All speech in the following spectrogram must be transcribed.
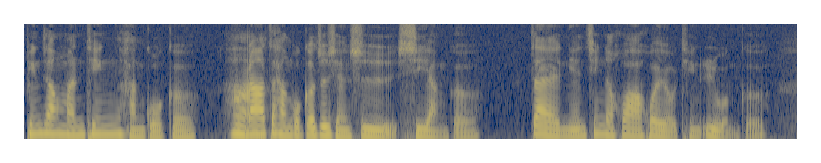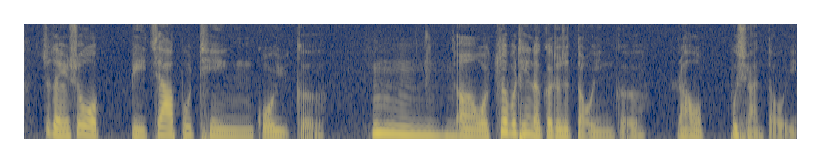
平常蛮听韩国歌。那在韩国歌之前是西洋歌，在年轻的话会有听日文歌，就等于说我比较不听国语歌。嗯嗯、呃，我最不听的歌就是抖音歌，然后我不喜欢抖音。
